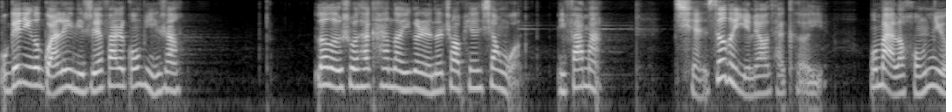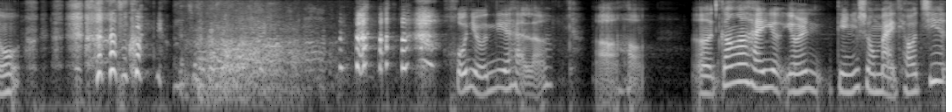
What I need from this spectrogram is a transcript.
我给你一个管理，你直接发在公屏上。乐乐说他看到一个人的照片像我，你发嘛？浅色的饮料才可以，我买了红牛，不管用，红牛厉害了啊！好，嗯，刚刚还有有人点一首《买条街》，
